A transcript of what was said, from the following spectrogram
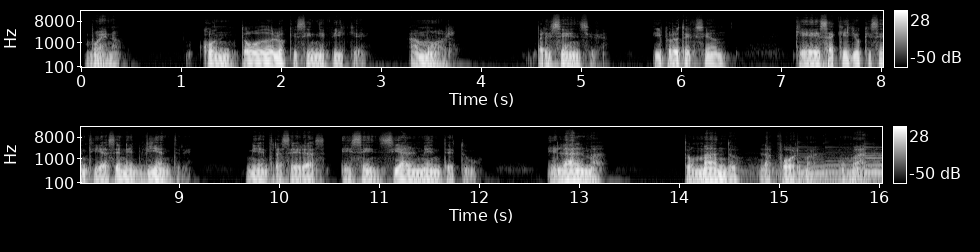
Bueno, con todo lo que signifique amor, presencia y protección que es aquello que sentías en el vientre, mientras eras esencialmente tú, el alma, tomando la forma humana.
